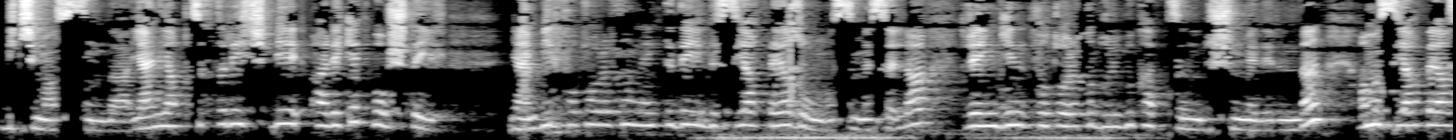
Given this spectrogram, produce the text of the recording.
biçim aslında. Yani yaptıkları hiçbir hareket boş değil. Yani bir fotoğrafın renkli değil de siyah beyaz olması mesela rengin fotoğrafa duygu kattığını düşünmelerinden ama siyah beyaz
